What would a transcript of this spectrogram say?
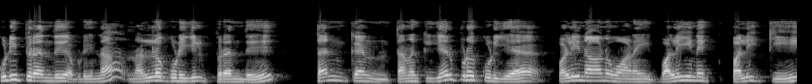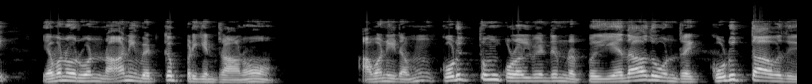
குடிப்பிறந்து அப்படின்னா நல்ல குடியில் பிறந்து தன் கண் தனக்கு ஏற்படக்கூடிய பழினானுவானை பழியினை பழிக்கு எவன் ஒருவன் நாணி வெட்கப்படுகின்றானோ அவனிடம் கொடுத்தும் குழல் வேண்டும் நட்பு. ஏதாவது ஒன்றை கொடுத்தாவது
